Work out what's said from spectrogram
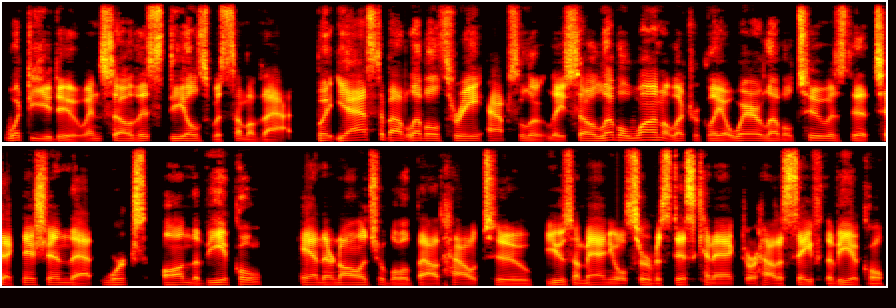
What do you do? And so this deals with some of that. But you asked about level three. Absolutely. So level one, electrically aware. Level two is the technician that works on the vehicle and they're knowledgeable about how to use a manual service disconnect or how to safe the vehicle,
